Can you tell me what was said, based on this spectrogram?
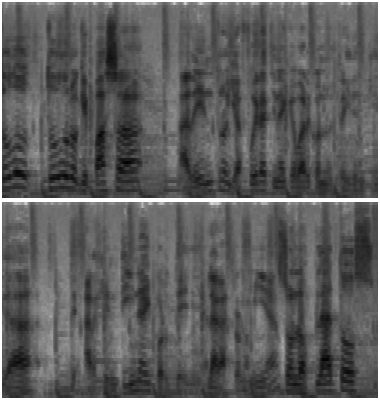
todo, todo lo que pasa adentro y afuera tiene que ver con nuestra identidad de- argentina y porteña. La gastronomía son los platos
